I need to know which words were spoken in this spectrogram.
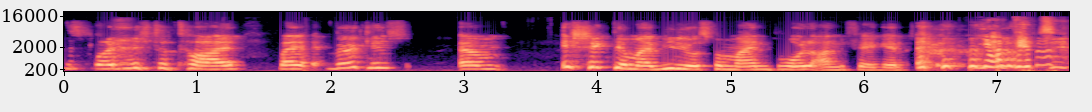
Das freut mich total. Weil wirklich, ähm, ich schicke dir mal Videos von meinen Bowl-Anfängen. Ja, bitte.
